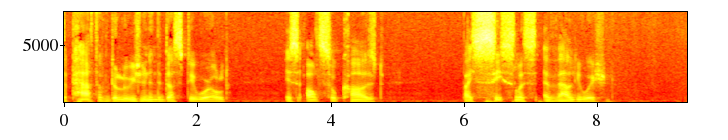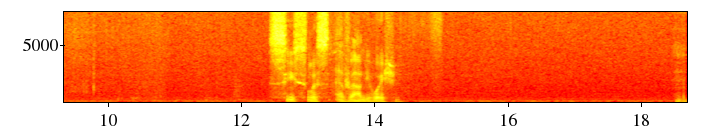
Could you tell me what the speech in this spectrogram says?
The path of delusion in the dusty world is also caused by ceaseless evaluation. Ceaseless evaluation. Hmm.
